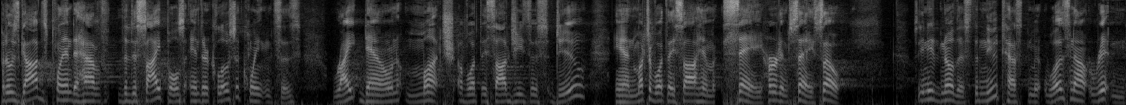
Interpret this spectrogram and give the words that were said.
But it was God's plan to have the disciples and their close acquaintances write down much of what they saw Jesus do and much of what they saw him say, heard him say. So, so you need to know this. The New Testament was not written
